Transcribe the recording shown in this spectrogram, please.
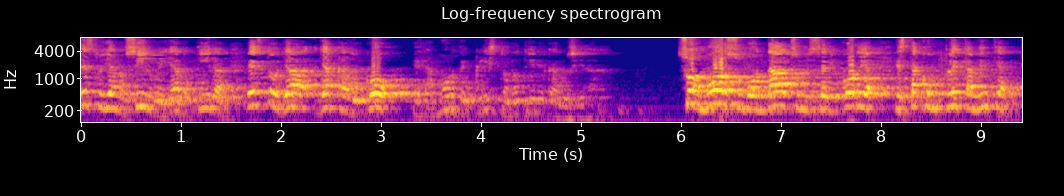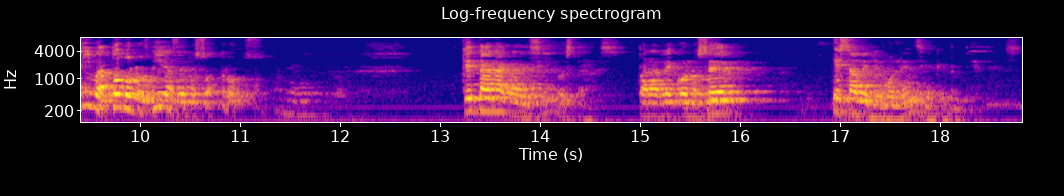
esto ya no sirve, ya lo tira. Esto ya, ya caducó. El amor de Cristo no tiene caducidad. Su amor, su bondad, su misericordia está completamente activa todos los días de nosotros. ¿Qué tan agradecido estás para reconocer esa benevolencia que tú tienes?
